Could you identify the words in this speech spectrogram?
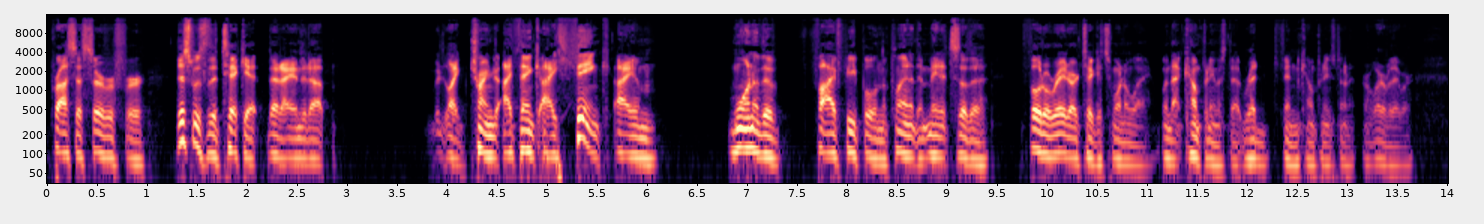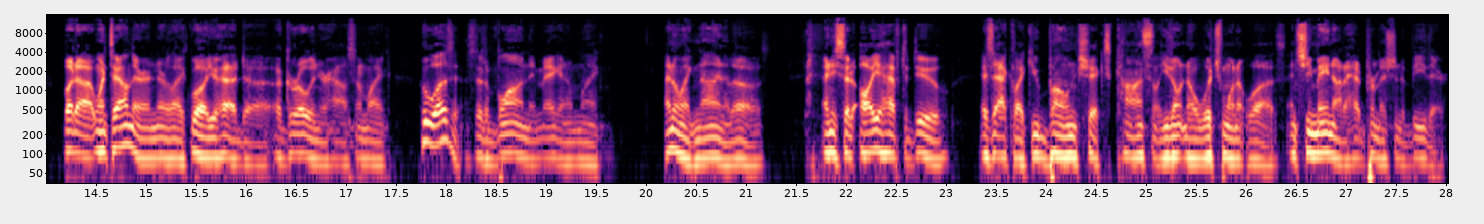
process server for this was the ticket that I ended up like trying to. I think I think I am one of the five people on the planet that made it so the photo radar tickets went away when that company was that Redfin company was doing it or whatever they were. But uh, I went down there and they're like, "Well, you had uh, a girl in your house." And I'm like, "Who was it?" I said, "A blonde named Megan." I'm like, "I know like nine of those." And he said, "All you have to do is act like you bone chicks constantly. You don't know which one it was, and she may not have had permission to be there."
